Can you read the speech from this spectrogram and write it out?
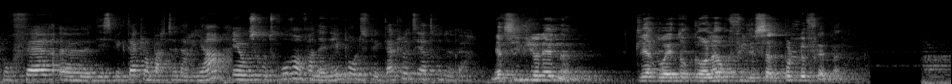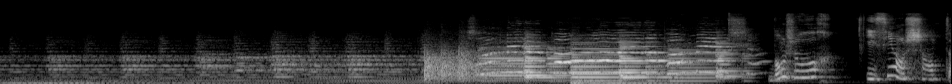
pour faire euh, des spectacles en partenariat. Et on se retrouve en fin d'année pour le spectacle au Théâtre de Verre. Merci Violaine. Claire doit être encore là, on file salle Paul Le Flemme. Bonjour, ici on chante.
